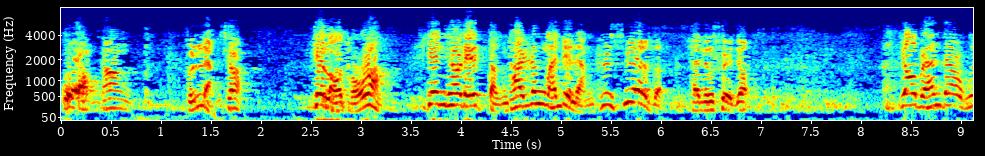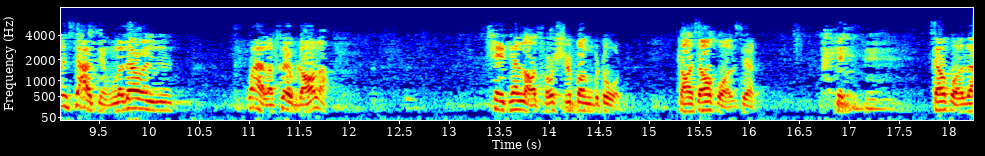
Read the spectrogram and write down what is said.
咣当，滚两下。这老头啊，天天得等他扔完这两只靴子才能睡觉，要不然待会儿会吓醒了，待会儿坏了，睡不着了。这天老头实绷不住了，找小伙子去了，小伙子。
